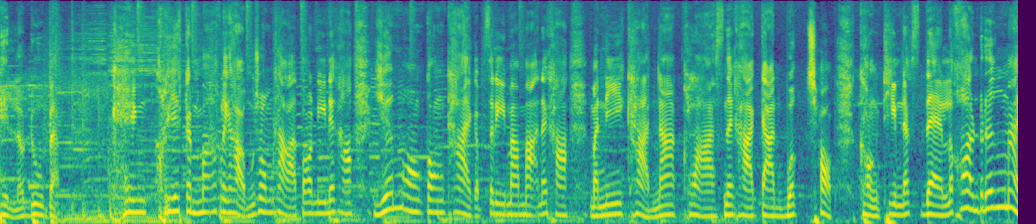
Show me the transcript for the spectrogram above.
เห็นแล้วดูแบบ เคร่งเครียดกันมากเลยค่ะคุณผู้ชมค่ะ ตอนนี้นะคะ เยี่ยมมองกองถ่ายกับสรีมามะนะคะมานี่ค่ะหน้าคลาสนะคะ การเวิร์กช็อปของทีมนักแสดงละครเรื่องใหม่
